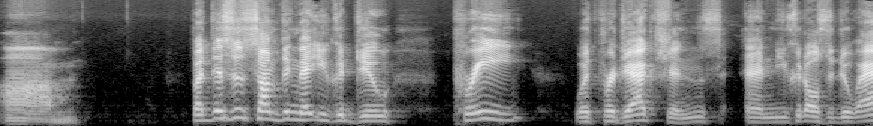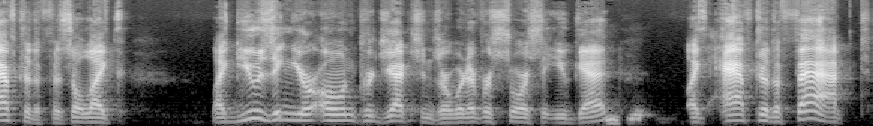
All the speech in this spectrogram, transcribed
Um, But this is something that you could do pre with projections, and you could also do after the fact. So, like, like using your own projections or whatever source that you get, Mhm. like after the fact,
